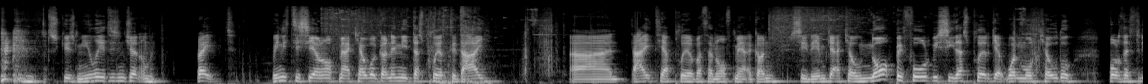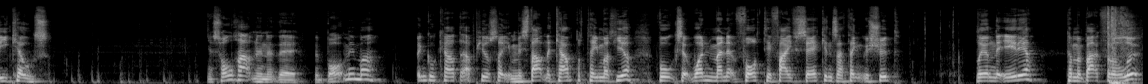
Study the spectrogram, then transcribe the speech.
Excuse me, ladies and gentlemen. Right. We need to see an off-meta kill. We're going to need this player to die. And die to a player with an off-meta gun. See them get a kill. Not before we see this player get one more kill, though. For the three kills. It's all happening at the, the bottom of my bingo card, it appears like. And we're starting the camper timer here. Folks, at 1 minute 45 seconds, I think we should. Play in the area. Coming back for the loot.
